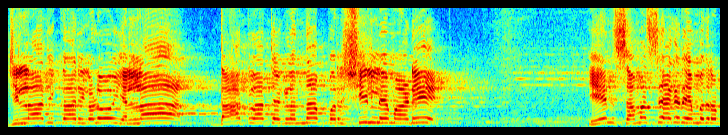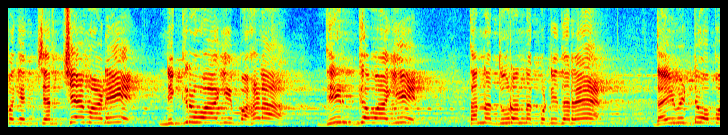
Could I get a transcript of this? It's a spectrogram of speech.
ಜಿಲ್ಲಾಧಿಕಾರಿಗಳು ಎಲ್ಲ ದಾಖಲಾತಿಗಳನ್ನು ಪರಿಶೀಲನೆ ಮಾಡಿ ಏನು ಸಮಸ್ಯೆ ಆಗಿದೆ ಎಂಬುದರ ಬಗ್ಗೆ ಚರ್ಚೆ ಮಾಡಿ ನಿಗ್ರಹವಾಗಿ ಬಹಳ ದೀರ್ಘವಾಗಿ ತನ್ನ ದೂರನ್ನು ಕೊಟ್ಟಿದ್ದಾರೆ. ದಯವಿಟ್ಟು ಒಬ್ಬ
